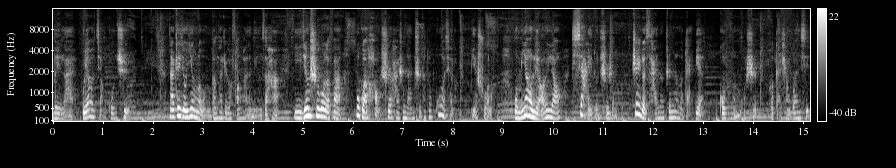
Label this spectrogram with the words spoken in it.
未来，不要讲过去。那这就应了我们刚才这个方法的名字哈。已经吃过的饭，不管好吃还是难吃，它都过去了，别说了。我们要聊一聊下一顿吃什么，这个才能真正的改变沟通的模式和改善关系。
